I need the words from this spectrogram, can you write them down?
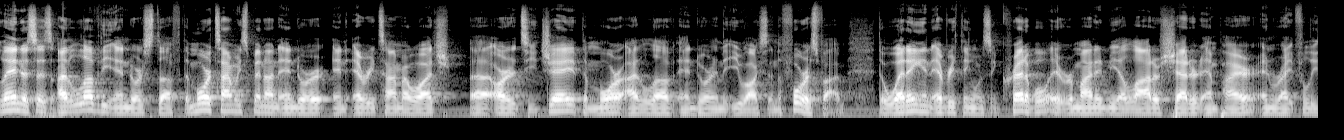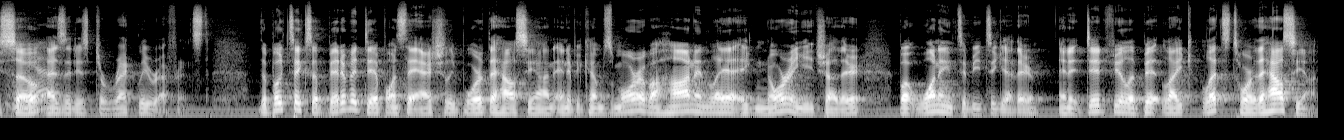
Lando says, I love the Endor stuff. The more time we spend on Endor, and every time I watch uh, RTJ, the more I love Endor and the Ewoks and the Forest vibe. The wedding and everything was incredible. It reminded me a lot of Shattered Empire, and rightfully so, Yeah. as it is directly referenced. The book takes a bit of a dip once they actually board the Halcyon, and it becomes more of a Han and Leia ignoring each other, but wanting to be together. And it did feel a bit like, let's tour the Halcyon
